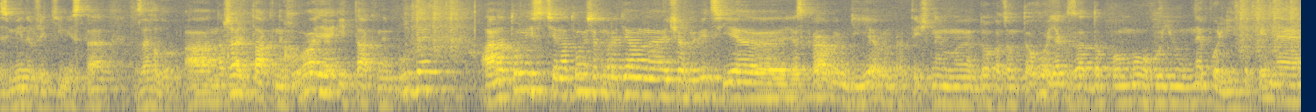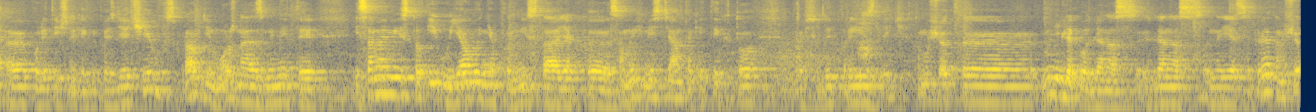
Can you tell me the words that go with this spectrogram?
зміни в житті міста загалом. А на жаль, так не буває і так не буде. А натомість, натомість от Меридіан Черновіць є яскравим, дієвим, практичним доказом того, як за допомогою не політики, не е, політичних якихось діячів, справді можна змінити і саме місто, і уявлення про міста як е, самих містян, так і тих, хто сюди приїздить. Тому що е, ну, ні для кого для нас, для нас не є секретом, що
